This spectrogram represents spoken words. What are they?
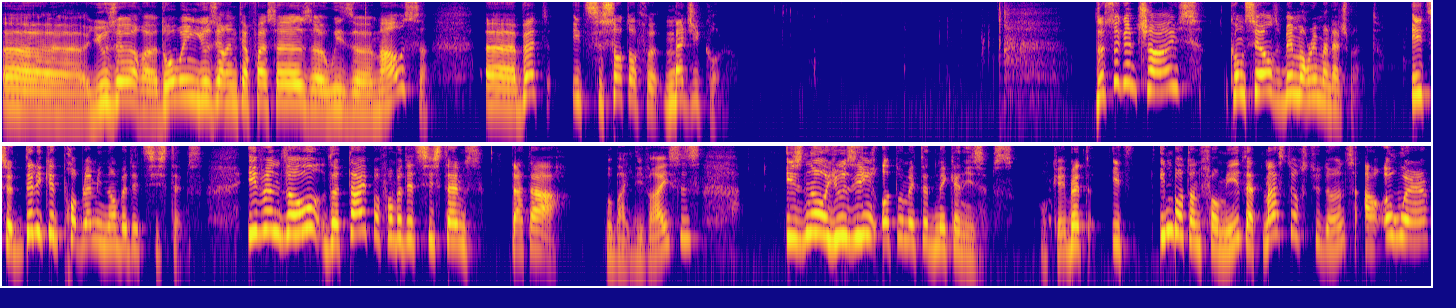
uh, user uh, drawing user interfaces uh, with a mouse, uh, but it's sort of uh, magical. The second choice concerns memory management. It's a delicate problem in embedded systems. Even though the type of embedded systems that are mobile devices is now using automated mechanisms. Okay, but it's important for me that master students are aware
